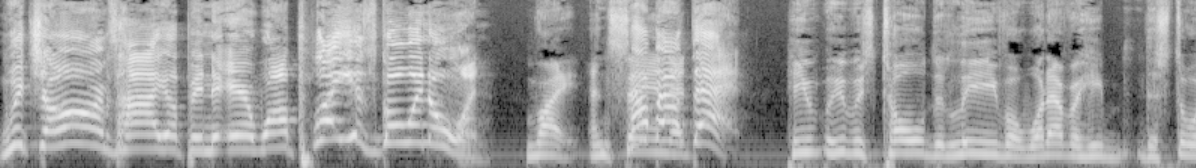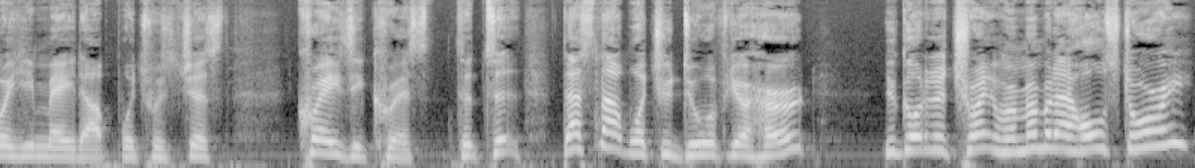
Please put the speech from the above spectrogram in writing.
with your arms high up in the air while play is going on. Right. And saying How about that? He he was told to leave or whatever he the story he made up, which was just crazy, Chris. To, to, that's not what you do if you're hurt. You go to the train. Remember that whole story?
